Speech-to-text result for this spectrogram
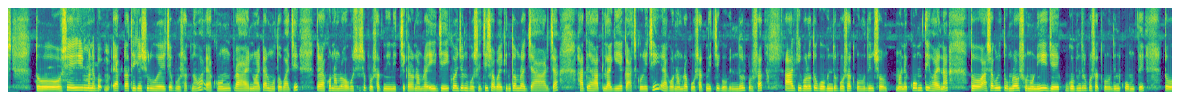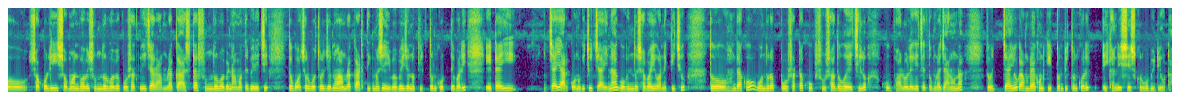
তো সেই মানে একটা থেকে শুরু হয়েছে প্রসাদ নেওয়া। এখন প্রায় নয়টার মতো বাজে। তো এখন আমরা অবশেষে প্রসাদ নিয়ে নিচ্ছি। কারণ আমরা এই যেই কয়জন বসেছি, সবাই কিন্তু আমরা যা আর যা হাতে হাত লাগিয়ে কাজ করেছি। এখন আমরা প্রসাদ নিচ্ছি গোবিন্দর প্রসাদ। আর কি বলো তো গোবিন্দর প্রসাদ কোনোদিন মানে কমতি হয় না। তো আশা করি তোমরাও শোনোনি যে গোবিন্দর প্রসাদ কোনোদিন কমতে। তো সকলেই সমানভাবে সুন্দরভাবে প্রসাদ পেয়েছে আর আমরা কাজটা সুন্দরভাবে নামাতে পেরেছি। তো বছর বছর যেন আমরা কার্তিক মাসে এইভাবেই যেন কীর্তন করতে পারি, এটাই চাই, আর কোনো কিছু চাই না। গোবিন্দ সবাই অনেক কিছু। তো দেখো বন্ধুরা, প্রসাদটা খুব সুস্বাদু হয়েছিল, খুব ভালো লেগেছে, তোমরা জানো না। তো যাই হোক, আমরা এখন কীর্তন টীর্তন করে এইখানেই শেষ করব ভিডিওটা।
